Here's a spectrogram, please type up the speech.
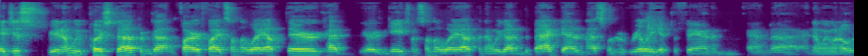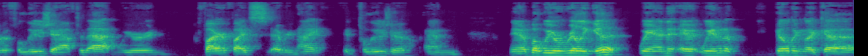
it just you know we pushed up and got in firefights on the way up there, had engagements on the way up, and then we got into Baghdad, and that's when it really hit the fan. And and uh, and then we went over to Fallujah after that, and we were in firefights every night in Fallujah, and you know, but we were really good. We ended, we ended up building like a uh,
